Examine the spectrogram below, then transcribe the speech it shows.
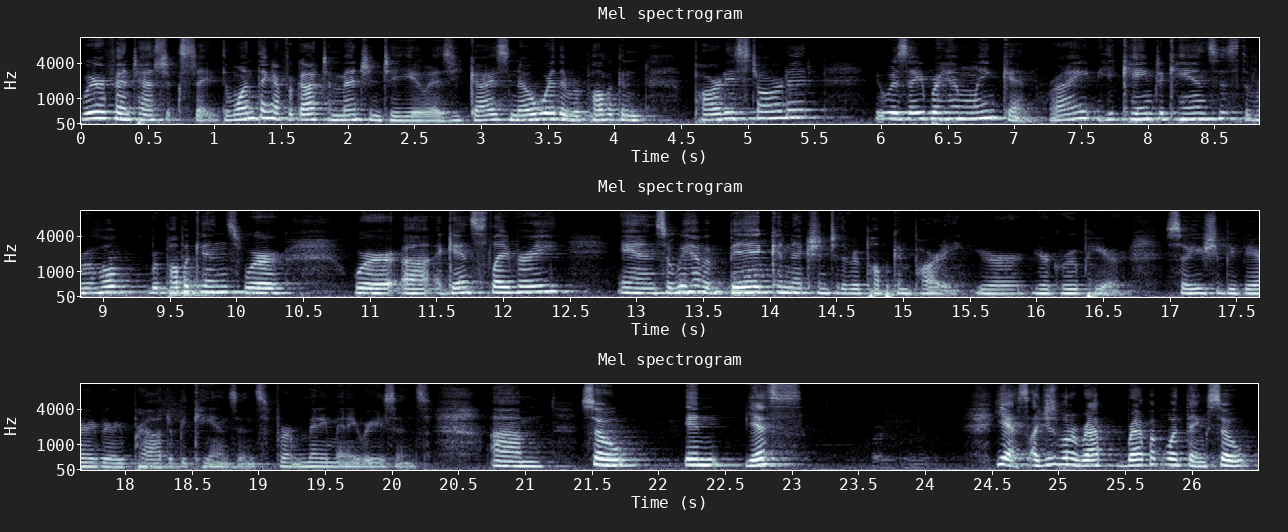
We're a fantastic state. The one thing I forgot to mention to you is you guys know where the Republican Party started? It was Abraham Lincoln, right? He came to Kansas. The Republicans were, were uh, against slavery. And so we have a big connection to the Republican Party, your, your group here. So you should be very, very proud to be Kansans for many, many reasons. Um, so, in, yes? Yes, I just want to wrap, wrap up one thing. So,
